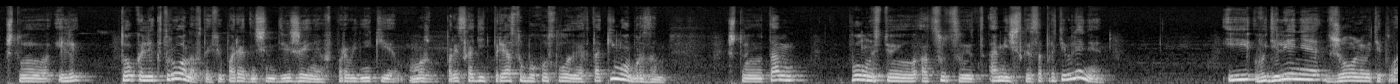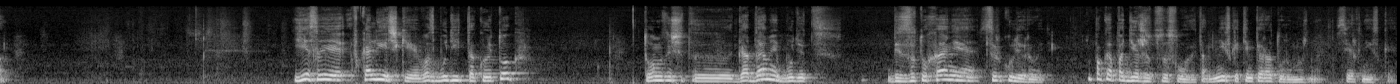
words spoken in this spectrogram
что или, ток электронов, то есть упорядоченное движение в проводнике, может происходить при особых условиях таким образом, что там полностью отсутствует амическое сопротивление и выделение джоулевого тепла. Если в колечке возбудить такой ток, то он, значит, э, годами будет без затухания циркулировать. Ну, пока поддерживаются условия, там низкая температура нужна, сверхнизкая.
